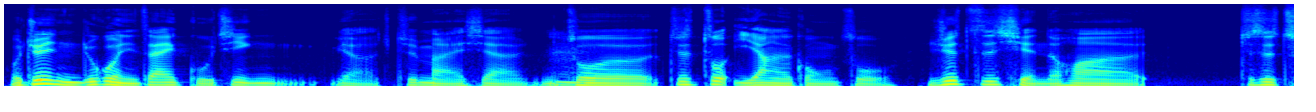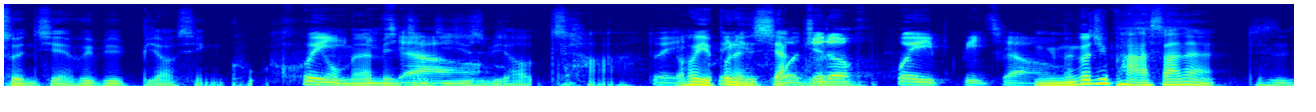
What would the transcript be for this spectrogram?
我觉得你如果你在古晋呀，就马来西亚，你做、嗯、就做一样的工作，你觉得之前的话。就是存钱会不会比较辛苦？会，我们那边经济就是比较差，对，然后也不能想。我觉得会比较。你能够去爬山啊？就是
